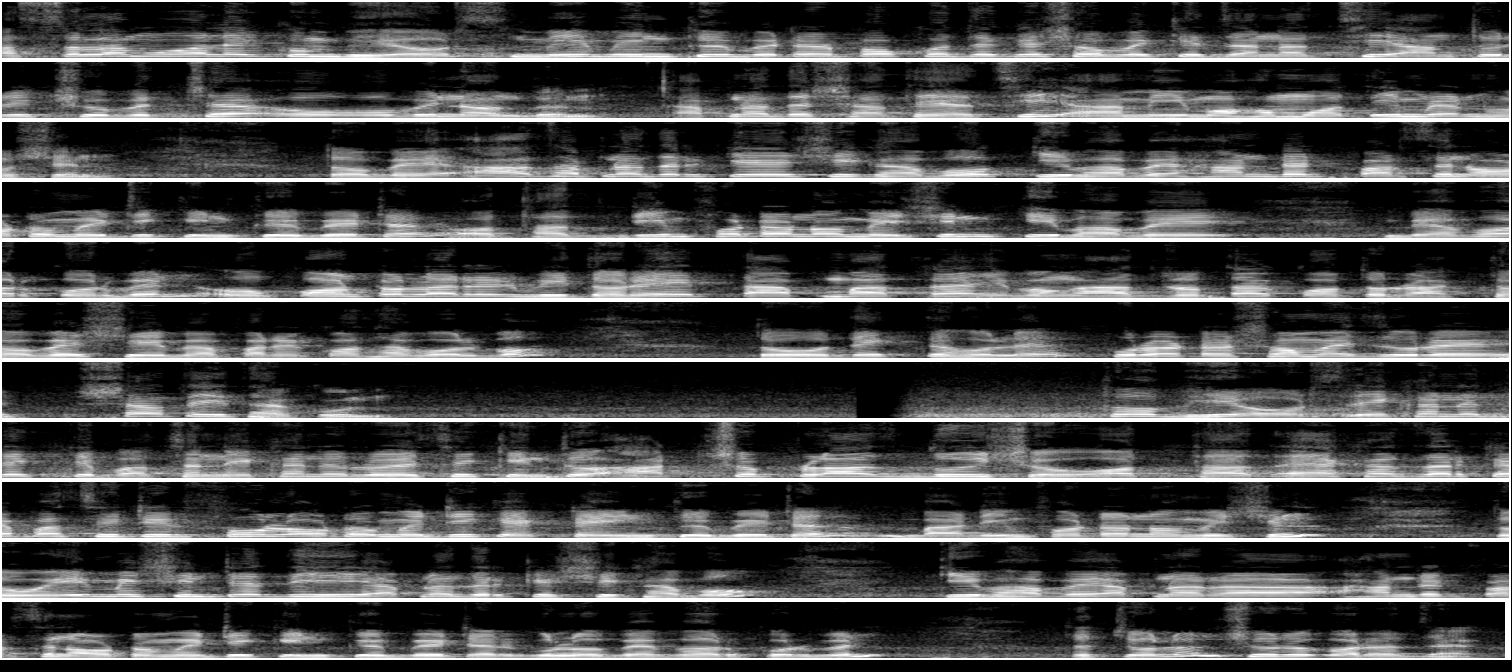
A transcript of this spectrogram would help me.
আসসালামু আলাইকুম ভিউয়ার্স, মিম ইনকিউবেটর পক্ষ থেকে সবাইকে জানাচ্ছি আন্তরিক শুভেচ্ছা ও অভিনন্দন। আপনাদের সাথে আছি আমি মোহাম্মদ ইমরান হোসেন। তবে আজ আপনাদেরকে শেখাবো কীভাবে হান্ড্রেড পারসেন্ট অটোমেটিক ইনকিউবেটর অর্থাৎ ডিম ফোটানো মেশিন কীভাবে ব্যবহার করবেন ও কন্ট্রোলারের ভিতরে তাপমাত্রা এবং আর্দ্রতা কত রাখতে হবে সেই ব্যাপারে কথা বলব। তো দেখতে হলে পুরোটা সময় জুড়ে সাথেই থাকুন। তো ভিওর্স এখানে দেখতে পাচ্ছেন, এখানে রয়েছে কিন্তু আটশো প্লাস দুইশো, অর্থাৎ এক হাজার ক্যাপাসিটির ফুল অটোমেটিক একটা ইনকিউবেটর বা ডিম মেশিন তো এই মেশিনটা দিয়ে আপনাদেরকে শেখাবো কীভাবে আপনারা হান্ড্রেড পার্সেন্ট অটোমেটিক ইনকিউবেটরগুলো ব্যবহার করবেন। তো চলুন শুরু করা যাক।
